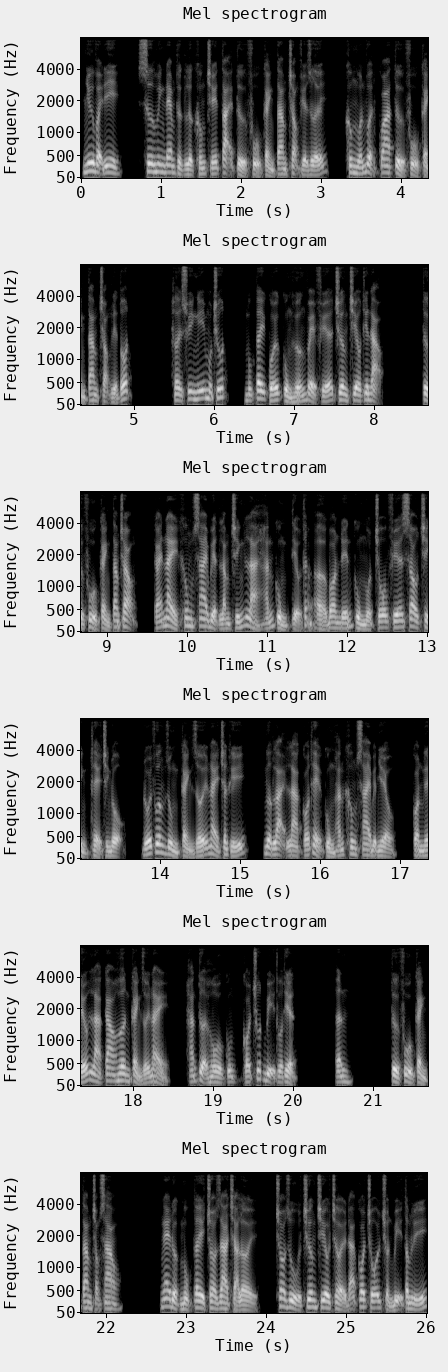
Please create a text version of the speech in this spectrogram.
Như vậy đi, sư huynh đem thực lực khống chế tại tử phủ cảnh tam trọng phía dưới, không muốn vượt qua tử phủ cảnh tam trọng liền tốt. Thời suy nghĩ một chút, mục tây cuối cùng hướng về phía trương chiêu thiên đạo. Tử phủ cảnh tam trọng cái này không sai biệt lắm chính là hắn cùng tiểu thất ở bon đến cùng một chỗ phía sau chỉnh thể trình độ, đối phương dùng cảnh giới này chân khí, ngược lại là có thể cùng hắn không sai biệt nhiều, còn nếu là cao hơn cảnh giới này, hắn tựa hồ cũng có chút bị thua thiệt. Ân, tử phủ cảnh tam trọng sao? Nghe được mục tây cho ra trả lời, cho dù trương chiêu trời đã có chỗ chuẩn bị tâm lý,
